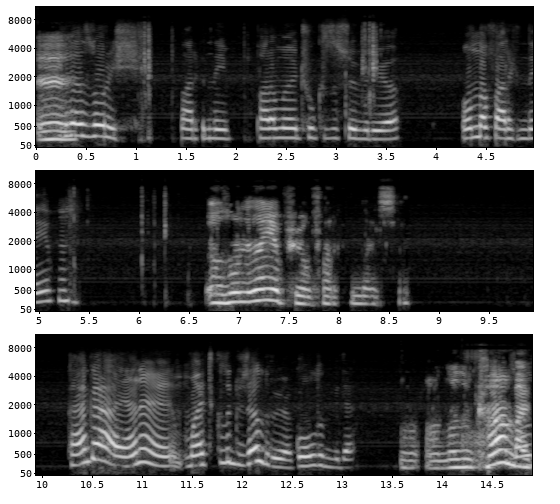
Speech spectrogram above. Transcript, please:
Evet. Biraz zor iş. Farkındayım. Paramı çok hızlı sömürüyor. Onun da farkındayım. O zaman neden yapıyorsun farkındaysan? Kanka yani Mythical'ı güzel duruyor. Golden bir de. Anladım. Kaan bak.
